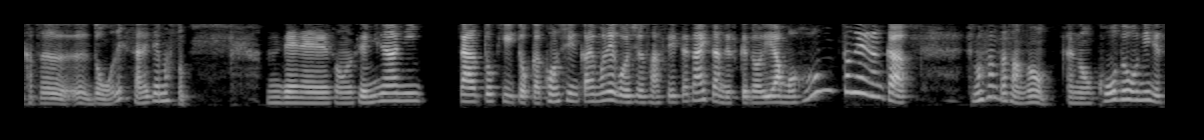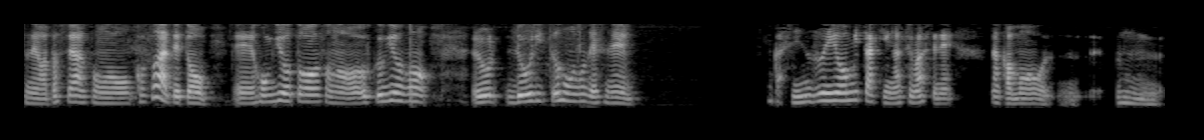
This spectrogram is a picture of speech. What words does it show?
活動をね、されてますと。でね、そのセミナーに行った時とか、懇親会もね、ご一緒させていただいたんですけど、いや、もうほんとね、なんか、島サンタさんの、あの、行動にですね、私は、その、子育てと、えー、本業と、その、副業の両立法のですね、なんか真髄を見た気がしましてね、なんかもう、うん、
